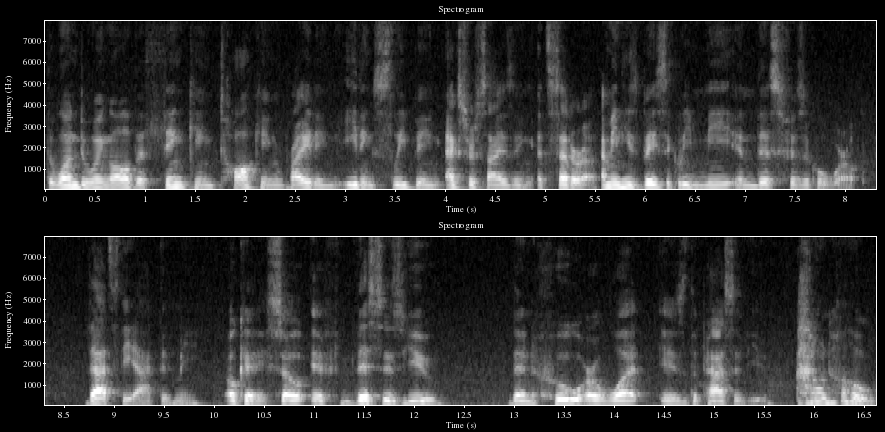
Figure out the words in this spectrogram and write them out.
The one doing all the thinking, talking, writing, eating, sleeping, exercising, etc. I mean, he's basically me in this physical world. That's the active me. Okay, so if this is you, then who or what is the passive you? I don't know.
